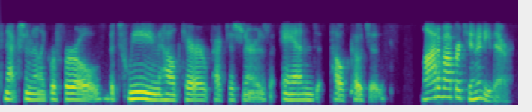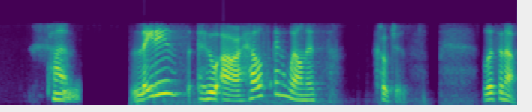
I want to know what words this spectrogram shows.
connection and like referrals between healthcare practitioners and health coaches. A lot of opportunity there. Tons. Ladies who are health and wellness coaches, listen up.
